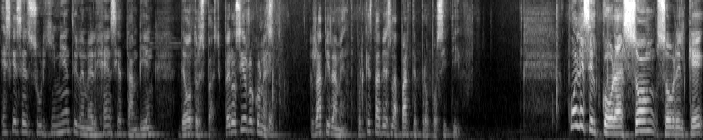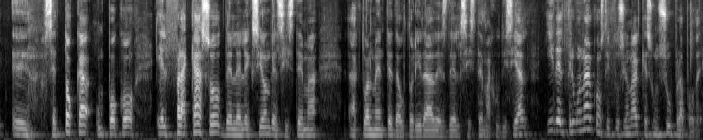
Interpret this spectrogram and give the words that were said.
es que es el surgimiento y la emergencia también de otro espacio. Pero cierro con esto, rápidamente, porque esta vez la parte propositiva. ¿Cuál es el corazón sobre el que eh, se toca un poco el fracaso de la elección del sistema actualmente de autoridades del sistema judicial y del Tribunal Constitucional, que es un suprapoder?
